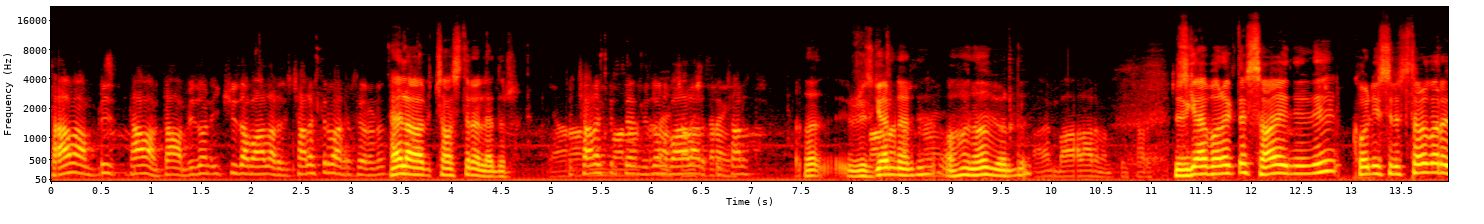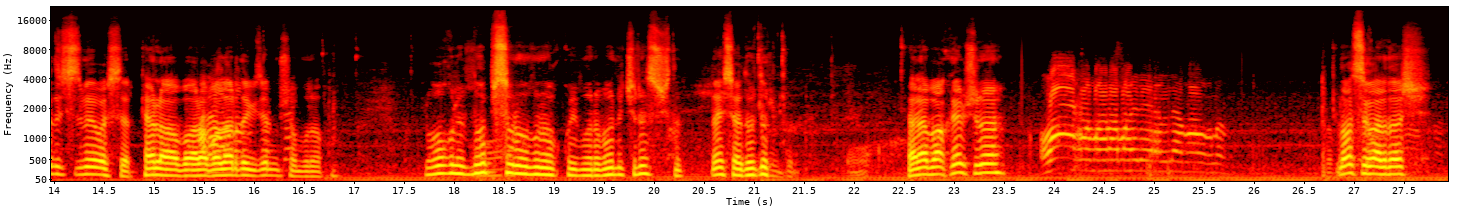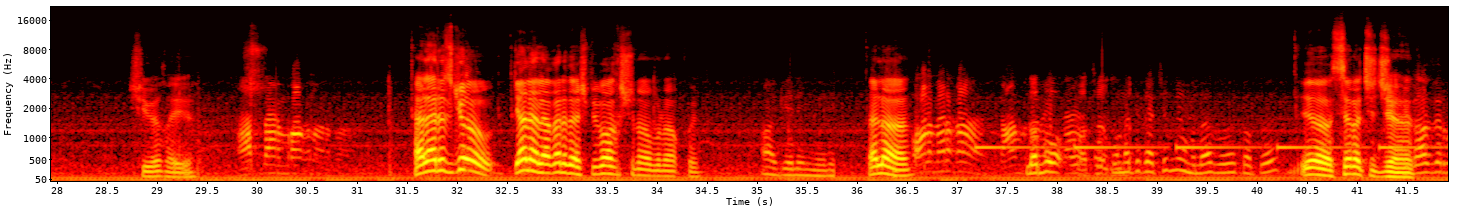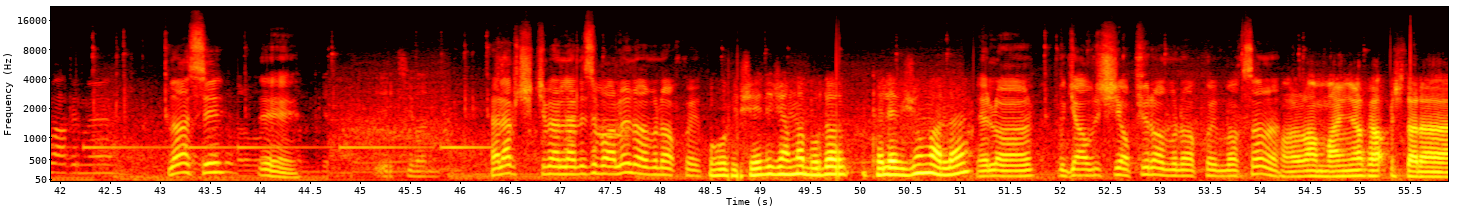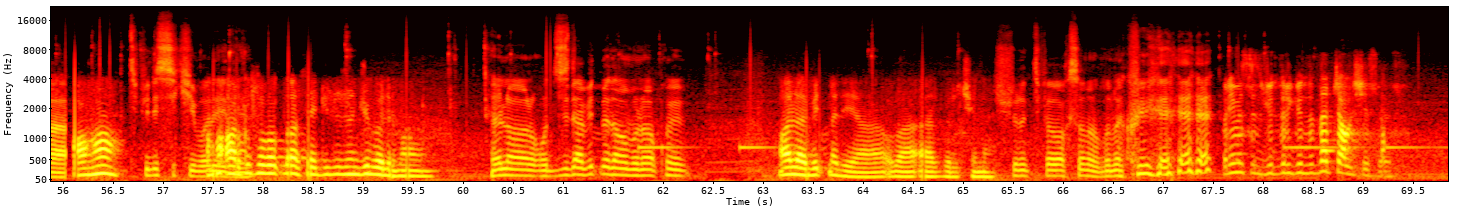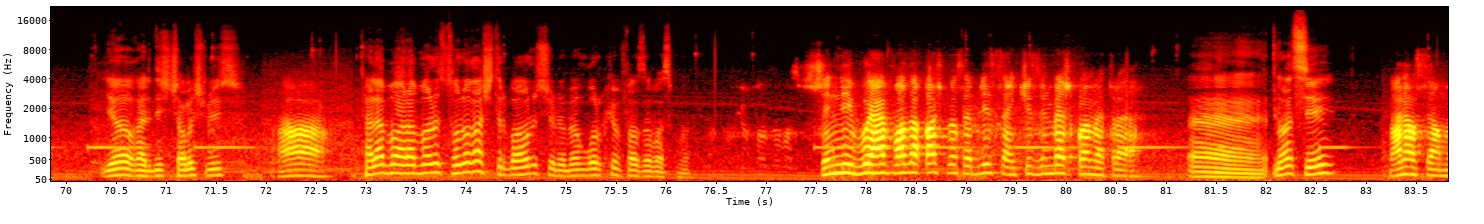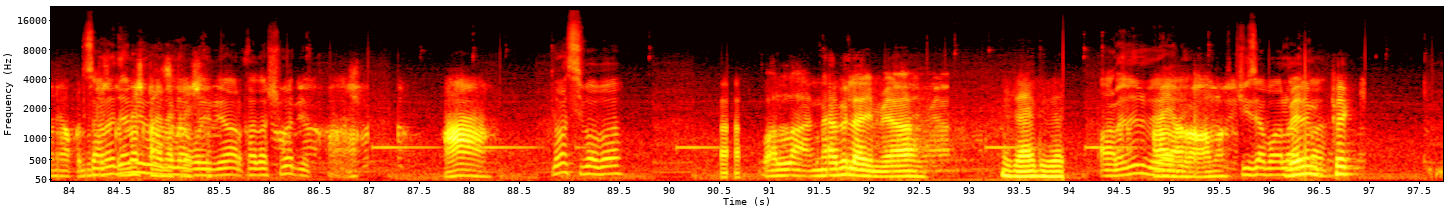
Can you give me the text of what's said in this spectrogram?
Tamam biz tamam tamam biz onu 200'e bağlarız. Çalıştır bakayım sen onu. Hele abi çalıştır hele dur. Ya, çalıştır sen biz onu bağlarız sen çalıştır. Ha, Rüzgar nerede? Aha ne yapıyor orada? Ben bağlarım onu sen çalıştır. Rüzgar Barak da sağ elini kolyesini tutar var hadi çizmeye başlar. Hele abi arabalar da güzelmiş amına koyayım. La oğlum ne yapıyorsun amına koyayım arabanın içine sıçtın. Neyse dur dur. Hele bakayım şuna. Oğlum arabayla elleme oğlum. Nasıl kardeş? Şive kayıyor. Atlayın bakın araba. Hele Rızgö. Gel hele kardeş bir bak şuna amına koyayım. Ha gelin gelin. Hele. Oğlum Erkan. La bu bekle. otomatik açılmıyor mu la bu kapı? Ya sen açacaksın. Hazır bakayım lan. Nasıl? Ee. Eksi var. Hele şu kimerlerinizi bağlayın amına koyayım. Oo bir şey diyeceğim la burada televizyon var la. He lan. Bu gavur işi yapıyor amına koyayım baksana. Allah manyak yapmışlar ha. Aha. Tipini sikeyim Aha hadi. arka sokaklar 800. bölüm ha. He lan o dizi de bitmedi amına koyayım. Hala bitmedi ya ula Erbir içine. Şunun tipe baksana amına koyayım. Primi siz güldür güldür de çalışıyorsunuz. ya kardeş çalışmıyoruz. Ha. Hele bu arabanın sonu kaçtır bana onu söyle ben korkuyorum fazla basma. Şimdi bu en fazla kaç basabilirsen bilirsen 225 kilometre. Eee nasıl? Ben nasıl amına koyayım? Sana 225 demiyorum amına kilometre işte. koyayım ya arkadaşıma diyor. Ha. Nasıl baba? Vallahi ne bileyim ya. Güzel güzel. Alınır mı Hay? Allah'ım. 200'e bağlı Benim pek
